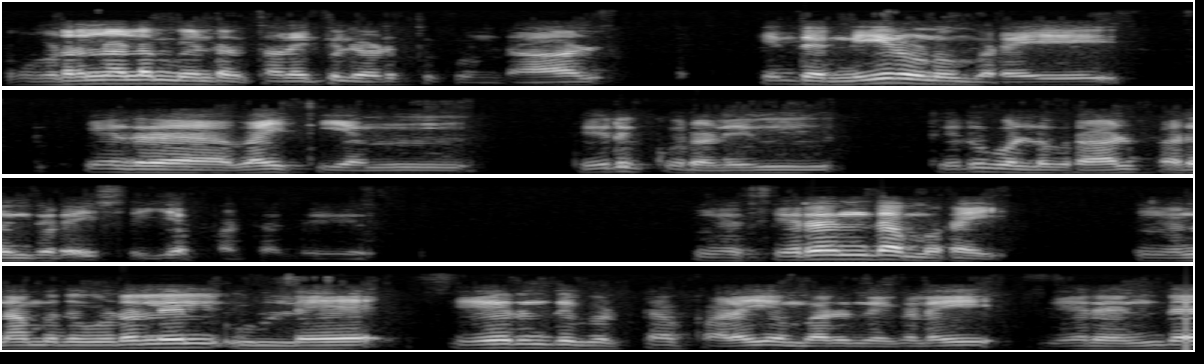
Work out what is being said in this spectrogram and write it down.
உடல்நலம் என்ற தலைப்பில் எடுத்துக்கொண்டால் இந்த நீரணுமுறை என்ற வைத்தியம் திருக்குறளில் திருவள்ளுவரால் பரிந்துரை செய்யப்பட்டது. சிறந்த முறை நமது உடலில் உள்ளே சேர்ந்து விட்ட பழைய மருந்துகளை வேற எந்த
